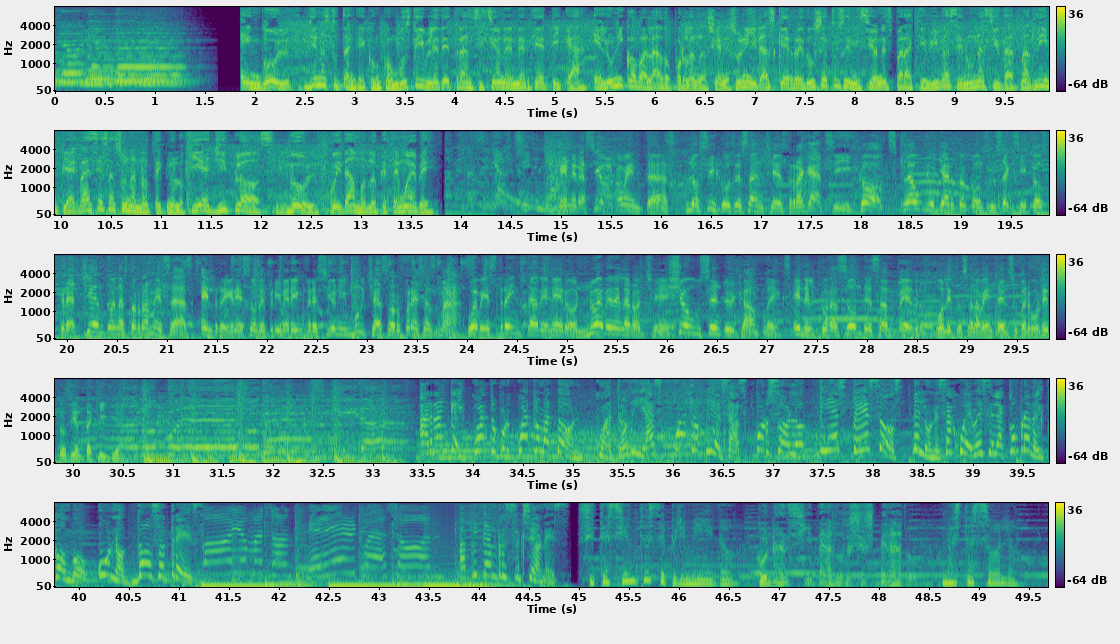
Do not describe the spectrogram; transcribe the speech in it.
En Gulf, llenas tu tanque con combustible de transición energética, el único avalado por las Naciones Unidas que reduce tus emisiones para que vivas en una ciudad más limpia gracias a su nanotecnología G ⁇ Gulf, cuidamos lo que te mueve. Generación 90, los hijos de Sánchez, Ragazzi, Cox, Claudio Yarto con sus éxitos cracheando en las tornamesas, el regreso de primera impresión y muchas sorpresas más. Jueves 30 de enero, 9 de la noche, Show Center Complex, en el corazón de San Pedro. Boletos a la venta en Superboletos y en taquilla. Arranca el 4x4 matón. Cuatro días, cuatro piezas, por solo 10 pesos. De lunes a jueves en la compra del combo 1, 2 o 3. Aplican restricciones. Si te sientes deprimido, con ansiedad o desesperado, no estás solo.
